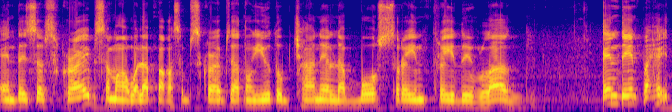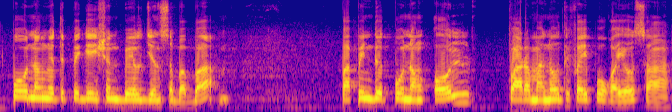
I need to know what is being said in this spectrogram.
And then subscribe sa mga wala pa ka-subscribe sa atong YouTube channel na Boss Rain 3D Vlog. And then pahit po ng notification bell dyan sa baba. Papindot po ng all para ma-notify po kayo sa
